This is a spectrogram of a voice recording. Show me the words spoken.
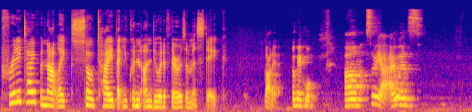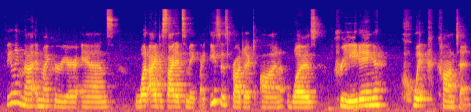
pretty tight, but not like so tight that you couldn't undo it if there was a mistake. Got it. Okay, cool. Um, so yeah, I was feeling that in my career. And what I decided to make my thesis project on was creating quick content.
